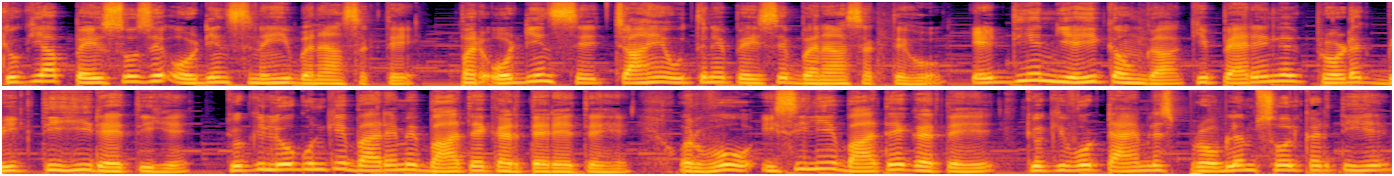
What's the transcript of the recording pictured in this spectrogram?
क्योंकि आप पैसों से ऑडियंस नहीं बना सकते, पर ऑडियंस से चाहे उतने पैसे बना सकते हो। एट दी एंड यही कहूँगा कि पेरेनियल प्रोडक्ट बिकती ही रहती है, क्योंकि लोग उनके बारे में बातें करते रहते हैं, और वो इसीलिए बातें करते हैं क्योंकि वो टाइमलेस प्रॉब्लम सोल्व करती है।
